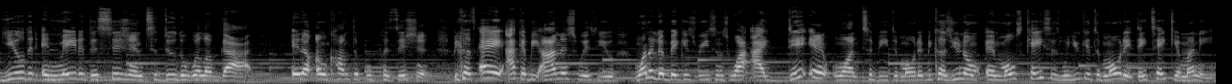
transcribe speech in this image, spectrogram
yielded, and made a decision to do the will of God in an uncomfortable position. Because, hey, I can be honest with you, one of the biggest reasons why I didn't want to be demoted, because, you know, in most cases, when you get demoted, they take your money.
